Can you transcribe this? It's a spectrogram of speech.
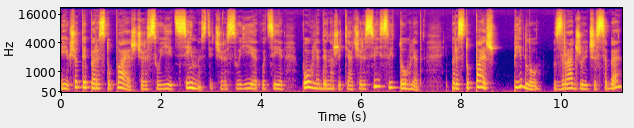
І якщо ти переступаєш через свої цінності, через свої оці погляди на життя, через свій світогляд, переступаєш підло, зраджуючи себе,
